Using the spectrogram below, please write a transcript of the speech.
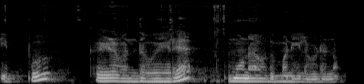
இப்போது கீழே வந்த ஒயரை மூணாவது மணியில் விடணும்.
